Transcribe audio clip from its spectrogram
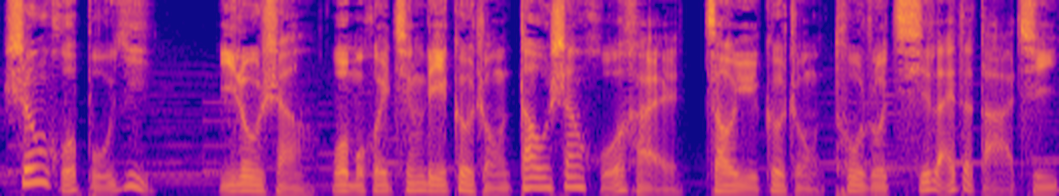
生活不易，一路上我们会经历各种刀山火海，遭遇各种突如其来的打击。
